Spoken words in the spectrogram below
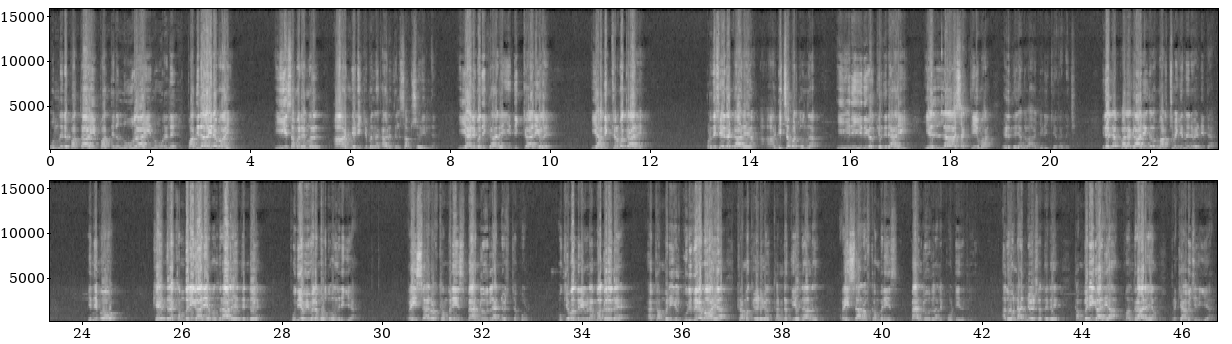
ഒന്നിന് പത്തായി പത്തിന് നൂറായി നൂറിന് പതിനായിരമായി ഈ സമരങ്ങൾ ആഞ്ഞടിക്കുമെന്ന കാര്യത്തിൽ സംശയമില്ല. ഈ അഴിമതിക്കാരെ ഈ ധിക്കാരികളെ ഈ അതിക്രമക്കാരെ പ്രതിഷേധക്കാരെ അടിച്ചമർത്തുന്ന ഈ രീതികൾക്കെതിരായി എല്ലാ ശക്തിയും എടുത്ത് ഞങ്ങൾ ആഞ്ഞടിക്കുക തന്നെ ചെയ്യും. ഇതെല്ലാം പല കാര്യങ്ങളും മറച്ചു വയ്ക്കുന്നതിന് വേണ്ടിയിട്ടാണ് ഇന്നിപ്പോ കേന്ദ്ര കമ്പനികാര്യ മന്ത്രാലയത്തിന്റെ പുതിയ വിവരം പുറത്തു വന്നിരിക്കുകയാണ്. രജിസ്ട്രാർ ഓഫ് കമ്പനീസ് ബാംഗ്ലൂരിൽ അന്വേഷിച്ചപ്പോൾ മുഖ്യമന്ത്രിയുടെ മകളുടെ കമ്പനിയിൽ ഗുരുതരമായ ക്രമക്കേടുകൾ കണ്ടെത്തിയെന്നാണ് രജിസ്ട്രാർ ഓഫ് കമ്പനീസ് ബാംഗ്ലൂരിൽ റിപ്പോർട്ട് ചെയ്തിട്ടുള്ളത്. അതുകൊണ്ട് അന്വേഷണത്തിന് കമ്പനികാര്യ മന്ത്രാലയം പ്രഖ്യാപിച്ചിരിക്കുകയാണ്.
